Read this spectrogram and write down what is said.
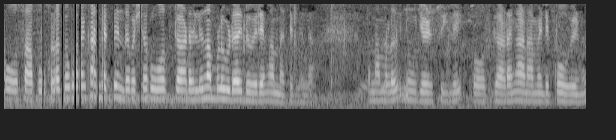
റോസാപ്പൂക്കളൊക്കെ കുറേ കണ്ടിട്ടുണ്ട് പക്ഷെ റോസ് ഗാർഡനിൽ നമ്മളിവിടെ ഇതുവരെ വന്നിട്ടില്ലല്ലോ. അപ്പം നമ്മൾ ന്യൂ ജേഴ്സിയിൽ റോസ് ഗാർഡൻ കാണാൻ വേണ്ടി പോവുകയാണ്.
